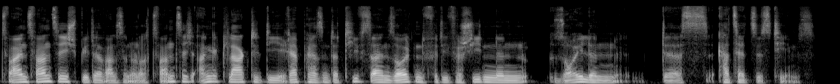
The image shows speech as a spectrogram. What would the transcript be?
22, später waren es nur noch 20 Angeklagte, die repräsentativ sein sollten für die verschiedenen Säulen des KZ-Systems.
